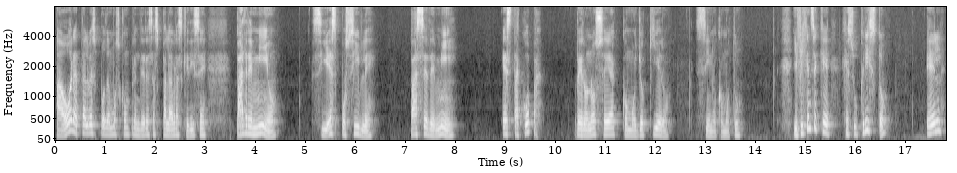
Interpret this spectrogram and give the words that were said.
Ahora tal vez podemos comprender esas palabras que dice, Padre mío, si es posible, pase de mí esta copa pero no sea como yo quiero, sino como tú. Y fíjense que Jesucristo, Él,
